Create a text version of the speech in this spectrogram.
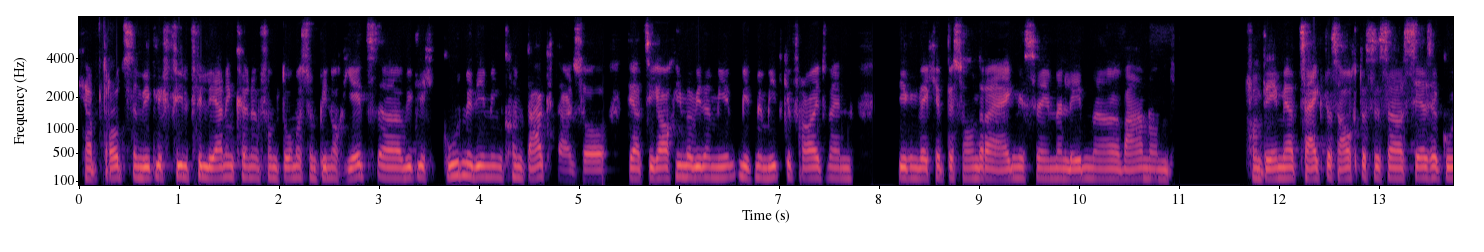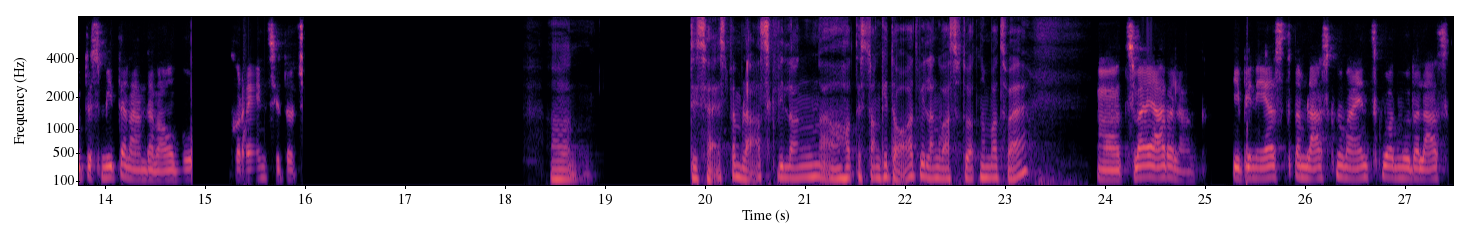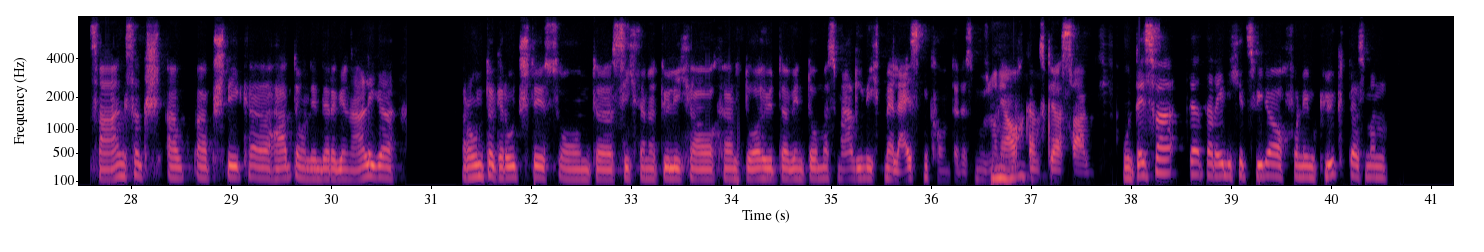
ich habe trotzdem wirklich viel, viel lernen können von Thomas und bin auch jetzt äh, wirklich gut mit ihm in Kontakt. Also der hat sich auch immer wieder mit, mit mir mitgefreut, wenn irgendwelche besondere Ereignisse in meinem Leben äh, waren. Und von dem her zeigt das auch, dass es ein sehr, sehr gutes Miteinander war, obwohl Konkurrenzsituation. Äh, das heißt, beim LASK, wie lange äh, hat es dann gedauert? Wie lange warst du dort Nummer zwei? Äh, zwei Jahre lang. Ich bin erst beim LASK Nummer 1 geworden, wo der LASK Zwangsabstieg äh, hatte und in der Regionalliga runtergerutscht ist und äh, sich dann natürlich auch ein Torhüter wie Thomas Mandl nicht mehr leisten konnte. Das muss man mhm. ja auch ganz klar sagen. Und das war, da, da rede ich jetzt wieder auch von dem Glück, dass man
